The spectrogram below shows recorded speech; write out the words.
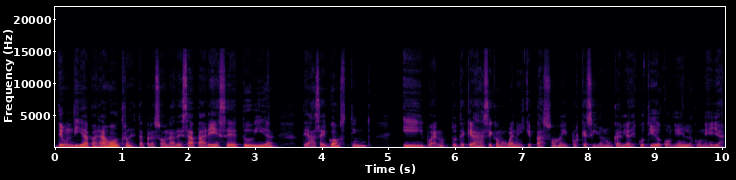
de un día para otro esta persona desaparece de tu vida, te hace ghosting y bueno, tú te quedas así como, bueno, ¿y qué pasó? ¿Y por qué si yo nunca había discutido con él o con ella?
